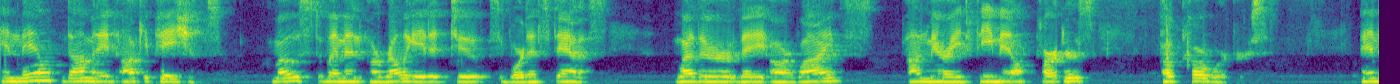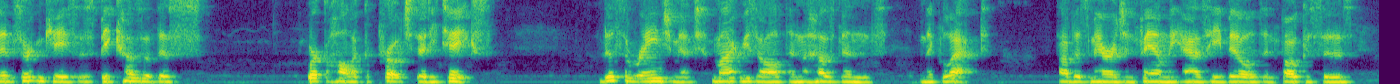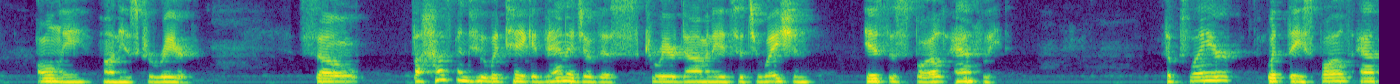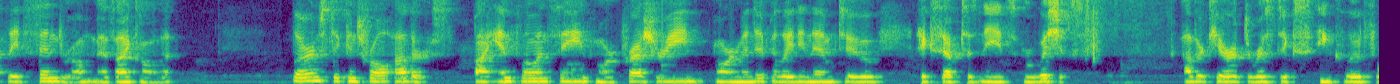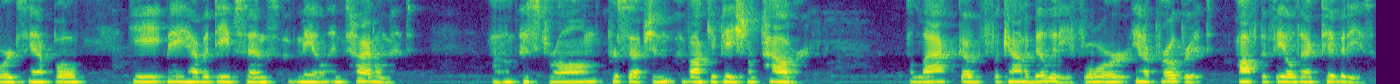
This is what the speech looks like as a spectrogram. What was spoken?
In male dominated occupations, most women are relegated to subordinate status, whether they are wives, unmarried female partners of co-workers. And in certain cases, because of this workaholic approach that he takes, this arrangement might result in the husband's neglect of his marriage and family as he builds and focuses only on his career. So, the husband who would take advantage of this career dominated situation is the spoiled athlete. The player with the spoiled athlete syndrome, as I call it, learns to control others by influencing or pressuring or manipulating them to accept his needs or wishes. Other characteristics include, for example, he may have a deep sense of male entitlement, um, a strong perception of occupational power, a lack of accountability for inappropriate off the field activities,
